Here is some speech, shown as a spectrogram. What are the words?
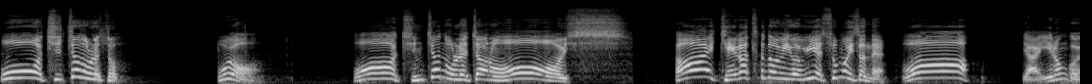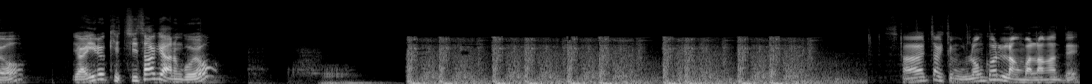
오, 진짜 놀랬어. 뭐야? 와 진짜 놀랬잖아. 씨. 아이 개 같은 놈이 이거 위에 숨어 있었네. 와야 이런 거요? 야 이렇게 치사하게 하는 거요? 살짝 좀 울렁거릴랑 말랑한데?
